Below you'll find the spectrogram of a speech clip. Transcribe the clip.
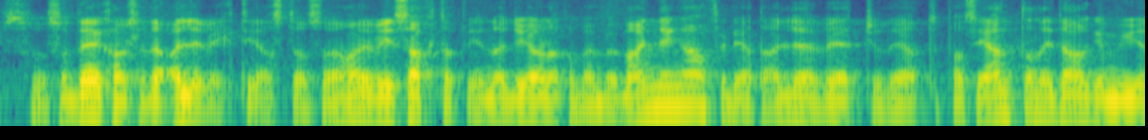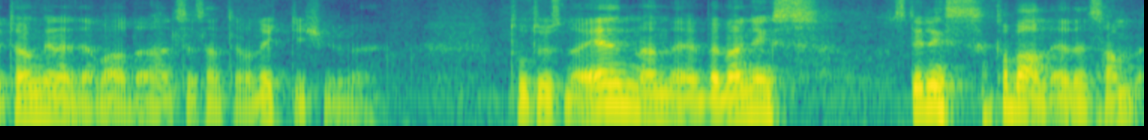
Så, så det er kanskje det aller viktigste. Og så har jo vi sagt at vi er nødt til å gjøre noe med bemanninga, fordi at alle vet jo det at pasientene i dag er mye tyngre enn det var da helsesenteret var nytt i 20, 2001. Men eh, bemanningsstillingskabalen er den samme.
